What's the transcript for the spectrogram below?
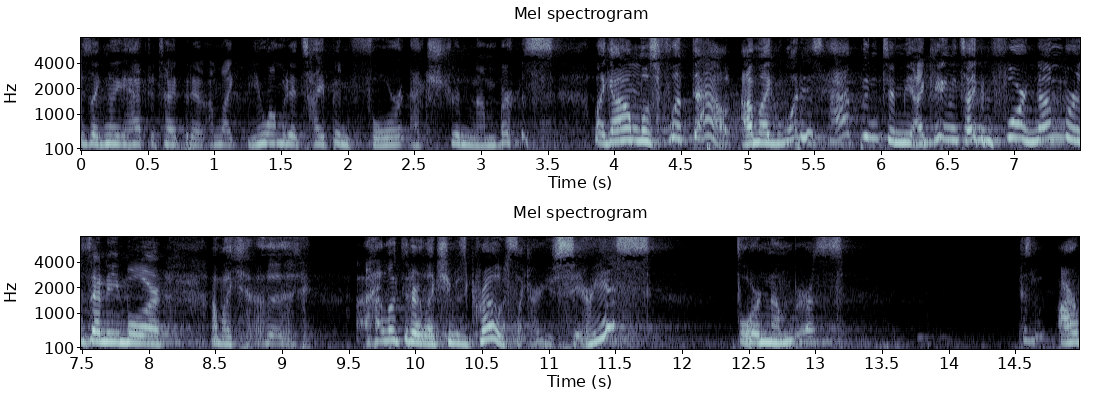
She's like, no, you have to type it in. I'm like, you want me to type in four extra numbers? Like, I almost flipped out. I'm like, what has happened to me? I can't even type in four numbers anymore. I'm like, I looked at her like she was gross. Like, are you serious? Four numbers? Because our,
